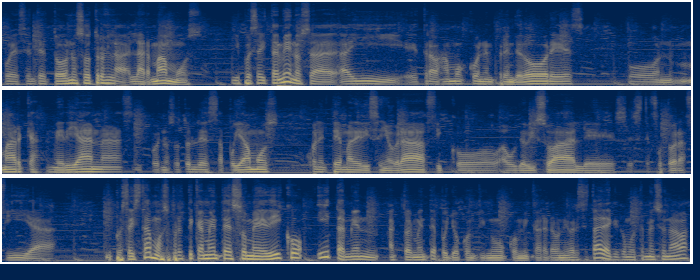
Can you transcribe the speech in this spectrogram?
pues entre todos nosotros la, la armamos. Y pues ahí también, o sea, ahí eh, trabajamos con emprendedores, con marcas medianas y pues nosotros les apoyamos con el tema de diseño gráfico, audiovisuales, este, fotografía. Y pues ahí estamos, prácticamente a eso me dedico y también actualmente pues yo continúo con mi carrera universitaria, que como te mencionaba,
